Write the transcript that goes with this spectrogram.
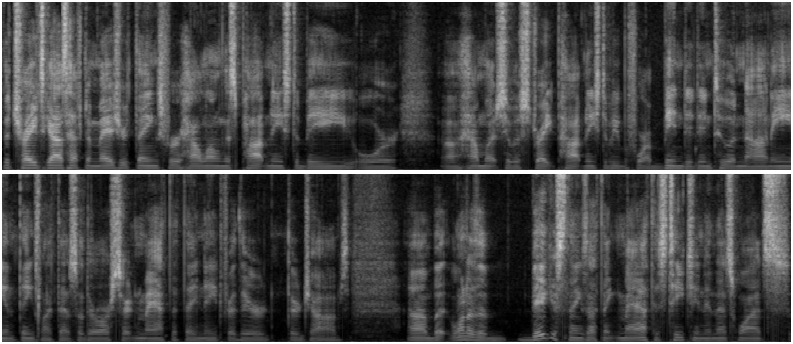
the trades guys have to measure things for how long this pipe needs to be, or uh, how much of a straight pipe needs to be before I bend it into a 90 and things like that. So there are certain math that they need for their their jobs. Uh, but one of the biggest things I think math is teaching, and that's why it's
